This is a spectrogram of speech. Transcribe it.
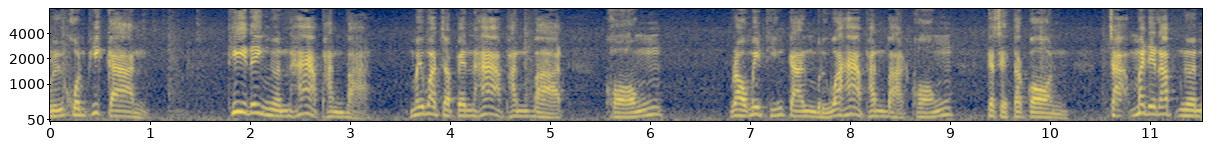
หรือคนพิการที่ได้เงิน 5,000 บาท ไม่ว่าจะเป็น 5,000 บาทของเราไม่ทิ้งกันหรือว่า 5,000 บาทของเกษตรกร จะไม่ได้รับเงิน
